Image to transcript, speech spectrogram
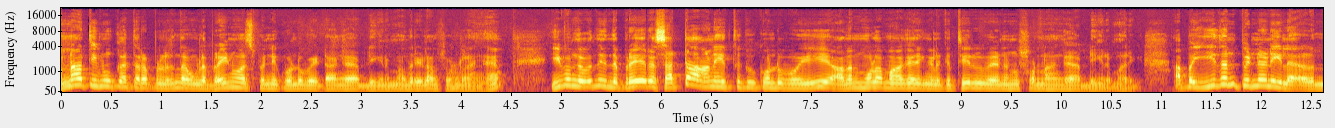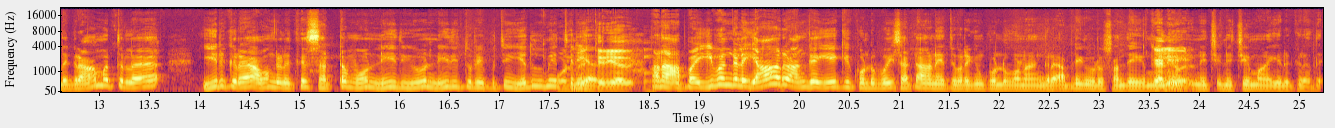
அதிமுக தரப்புலேருந்து அவங்கள பிரெயின் வாஷ் பண்ணி கொண்டு போயிட்டாங்க அப்படிங்கிற மாதிரிலாம் சொல்கிறாங்க இவங்க வந்து இந்த பிரேயரை சட்ட ஆணையத்துக்கு கொண்டு போய் அதன் மூலமாக எங்களுக்கு தீர்வு வேணும்னு சொன்னாங்க அப்படிங்கிற மாதிரி. அப்போ இதன் பின்னணியில் அந்த கிராமத்தில் இருக்கிற அவங்களுக்கு சட்டமோ நீதியோ நீதித்துறை பற்றி எதுவுமே தெரியாது. தெரியாது. ஆனால் அப்போ இவங்களை யார் அங்கே இயக்கி கொண்டு போய் சட்ட ஆணையத்து வரைக்கும் கொண்டு போனாங்கிற அப்படிங்கிற ஒரு சந்தேகம். நிச்சய நிச்சயமாக இருக்கிறது.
